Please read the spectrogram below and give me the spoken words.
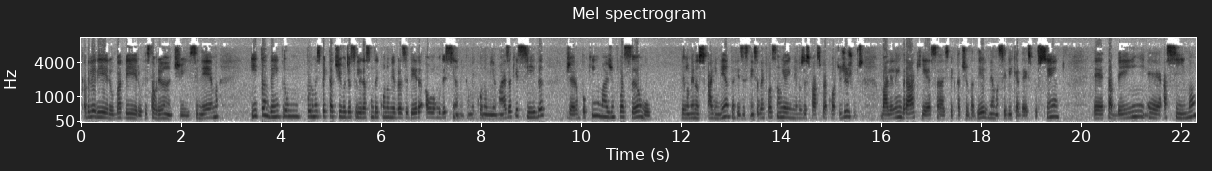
cabeleireiro, barbeiro, restaurante, cinema, e também por, um, por uma expectativa de aceleração da economia brasileira ao longo desse ano. Então, uma economia mais aquecida gera um pouquinho mais de inflação, ou pelo menos alimenta a resistência da inflação e aí menos espaço para corte de juros. Vale lembrar que essa expectativa dele, né, uma Selic a 10%, está é, tá bem é, acima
